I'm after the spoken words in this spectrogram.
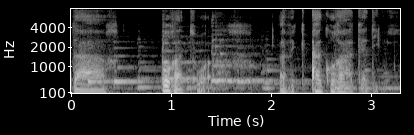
d'art oratoire avec Agora Academy.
